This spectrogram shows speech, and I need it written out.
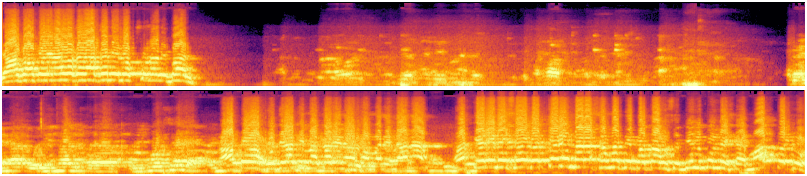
જા બાપો, એના વગર આગળની લોકસભાની બંધ. આપો, ગુજરાતીમાં કરીને આપો મને. ના ના. અત્યારે નહીં સાહેબ, અત્યારે મારા સમાજને બતાવું છું. બિલકુલ નહીં સાહેબ. માફ કરજો.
